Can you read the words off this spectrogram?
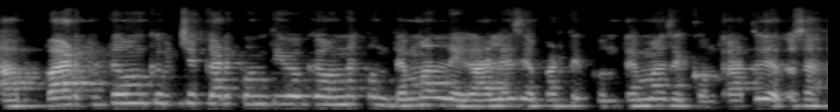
Aparte, tengo que checar contigo qué onda con temas legales y aparte con temas de contrato, o sea,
